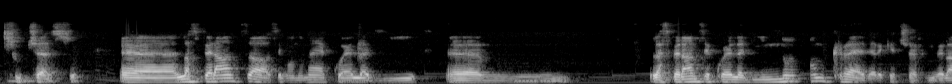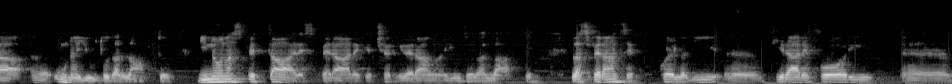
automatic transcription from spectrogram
successo? Eh, la speranza, secondo me, è quella di. Ehm, la speranza è quella di non, credere che ci arriverà uh, un aiuto dall'alto, di non aspettare, sperare che ci arriverà un aiuto dall'alto. La speranza è quella di uh, tirare fuori uh,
